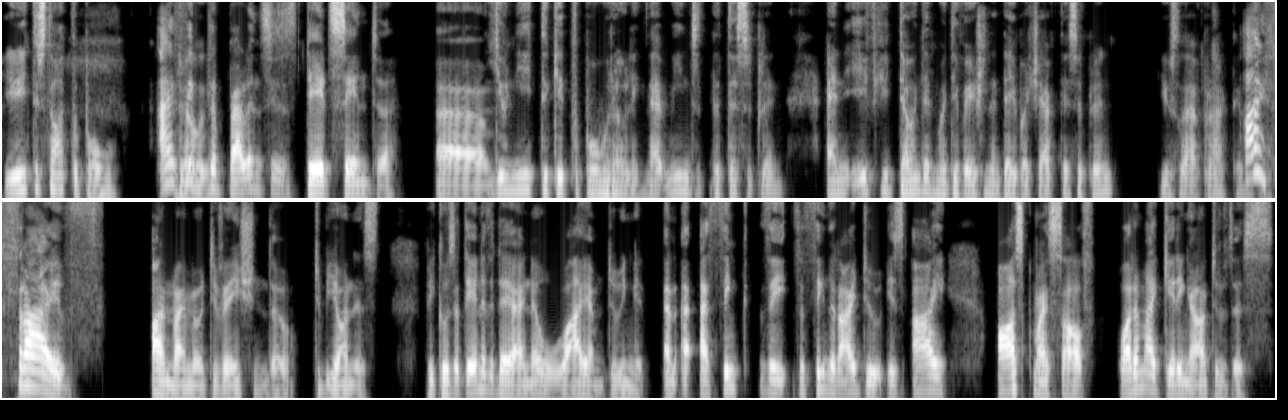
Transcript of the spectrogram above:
you need to start the ball. I think the balance is dead center. Um, You need to get the ball rolling. That means the discipline. And if you don't have motivation that day, but you have discipline, you still have practice. I thrive on my motivation, though, to be honest, because at the end of the day, I know why I'm doing it, and I, I think the the thing that I do is I ask myself, what am I getting out of this?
